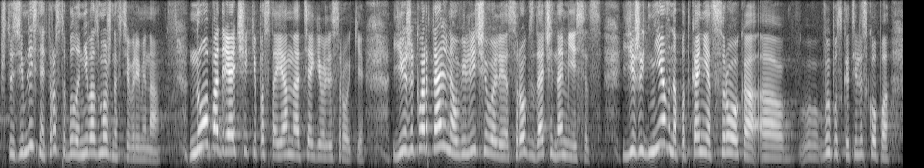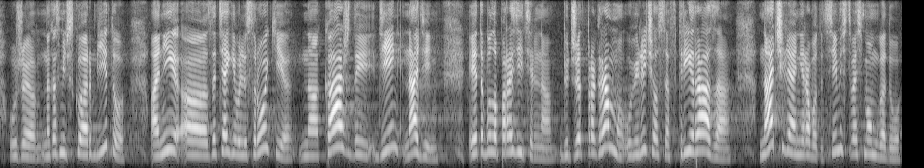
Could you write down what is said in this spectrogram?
что с Земли снять просто было невозможно в те времена. Но подрядчики постоянно оттягивали сроки. Ежеквартально увеличивали срок сдачи на месяц. Ежедневно под конец срока э, выпуска телескопа уже на космическую орбиту они э, затягивали сроки на каждый день на день. И это было поразительно бюджет программы увеличился в три раза. Начали они работать в 1978 году.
